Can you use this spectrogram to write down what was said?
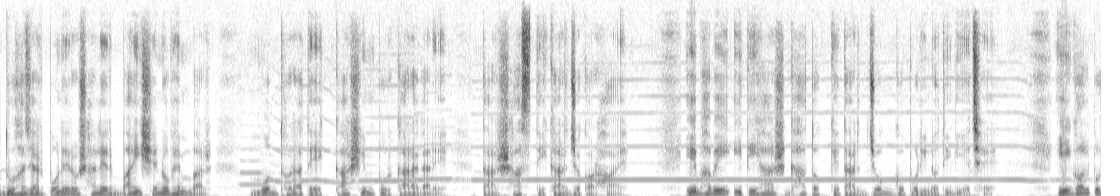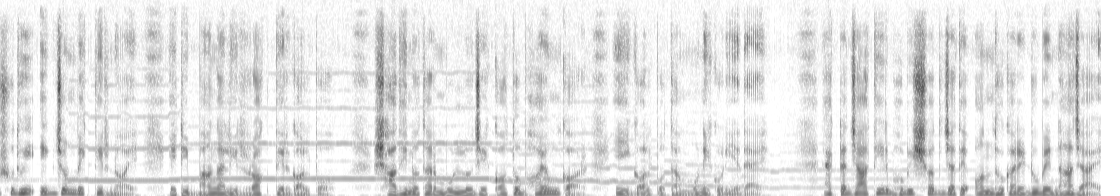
দু হাজার পনেরো সালের বাইশে নভেম্বর, মধ্যরাতে কাশিমপুর কারাগারে তার শাস্তি কার্যকর হয়। এভাবেই ইতিহাস ঘাতককে তার যোগ্য পরিণতি দিয়েছে। এই গল্প শুধুই একজন ব্যক্তির নয়, এটি বাঙালির রক্তের গল্প। স্বাধীনতার মূল্য যে কত ভয়ঙ্কর, এই গল্প তা মনে করিয়ে দেয়। একটা জাতির ভবিষ্যৎ যাতে অন্ধকারে ডুবে না যায়,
